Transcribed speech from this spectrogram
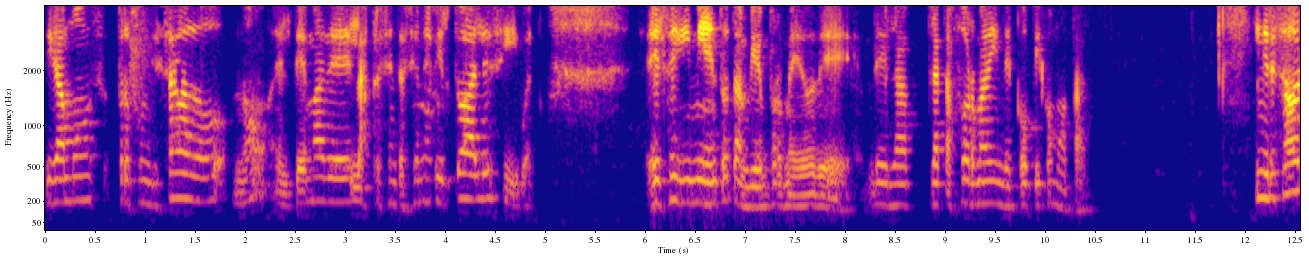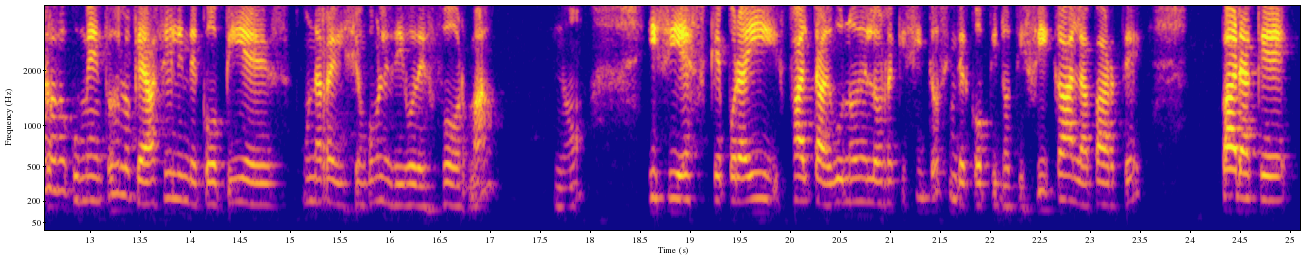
digamos, profundizado, ¿no? El tema de las presentaciones virtuales y, bueno, el seguimiento también por medio de, de la plataforma de Indecopy como tal. Ingresados los documentos, lo que hace el Indecopy es una revisión, como les digo, de forma, ¿no? Y si es que por ahí falta alguno de los requisitos, Indecopy notifica a la parte para que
